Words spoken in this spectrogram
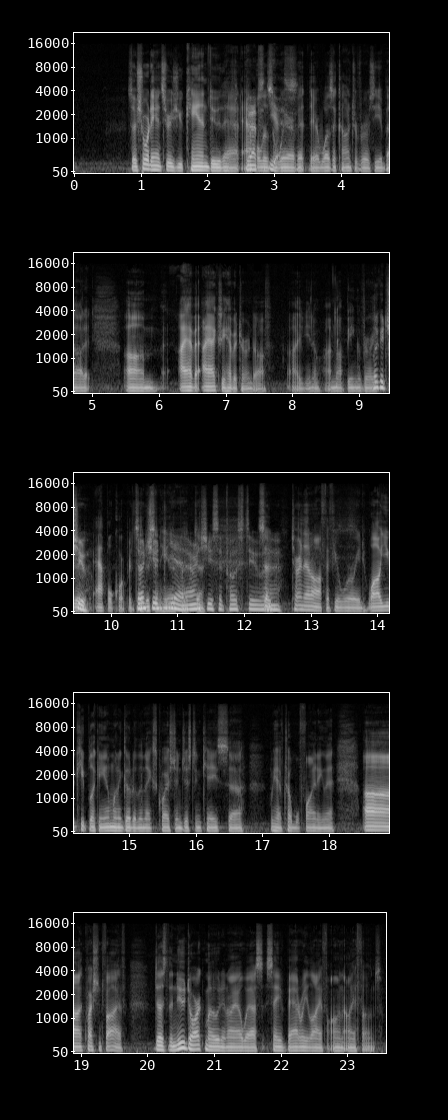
So short answer is you can do that. You Apple is aware of it. There was a controversy about it. Um, I have I actually have it turned off. I you know I'm not being a very Look at good you. Apple corporate Don't you, here. Yeah, but, aren't uh, you supposed to? so uh, turn that off if you're worried. While you keep looking, I'm going to go to the next question just in case uh, we have trouble finding that. Uh, question five: Does the new dark mode in iOS save battery life on iPhones?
